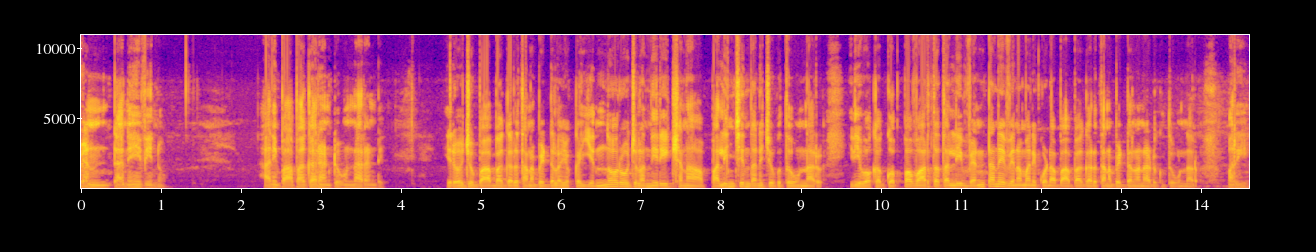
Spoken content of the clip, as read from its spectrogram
వెంటనే విను అని బాబాగారు అంటూ ఉన్నారండి. ఈరోజు బాబా గారు తన బిడ్డల యొక్క ఎన్నో రోజుల నిరీక్షణ ఫలించిందని చెబుతూ ఉన్నారు. ఇది ఒక గొప్ప వార్త తల్లి. వెంటనే వినమని కూడా బాబా గారు తన బిడ్డలను అడుగుతూ ఉన్నారు. మరి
